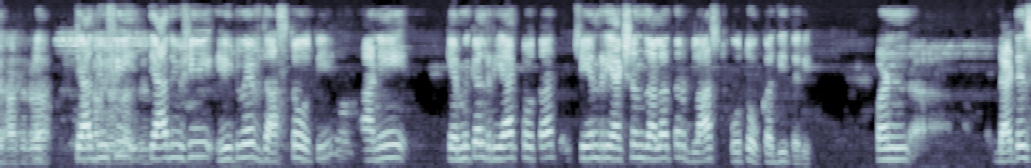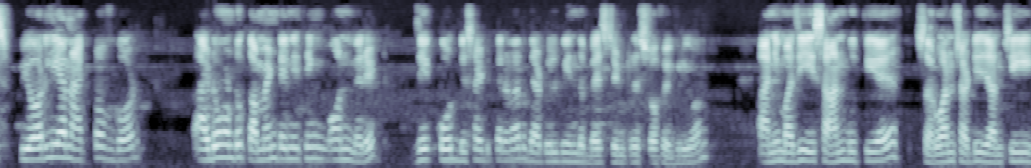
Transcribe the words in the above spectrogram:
हा सगळा त्या दिवशी. त्या दिवशी हिटवेव्ह जास्त होती. आणि केमिकल रिॲक्ट होतात. चेन रिॲक्शन झाला तर ब्लास्ट होतो कधीतरी. पण that is purely an act of God I don't want to comment anything on merit जे कोर्ट डिसाईड करणार that will be in the best interest of everyone आणि माझी सहानुभूती आहे सर्वांसाठी ज्यांची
